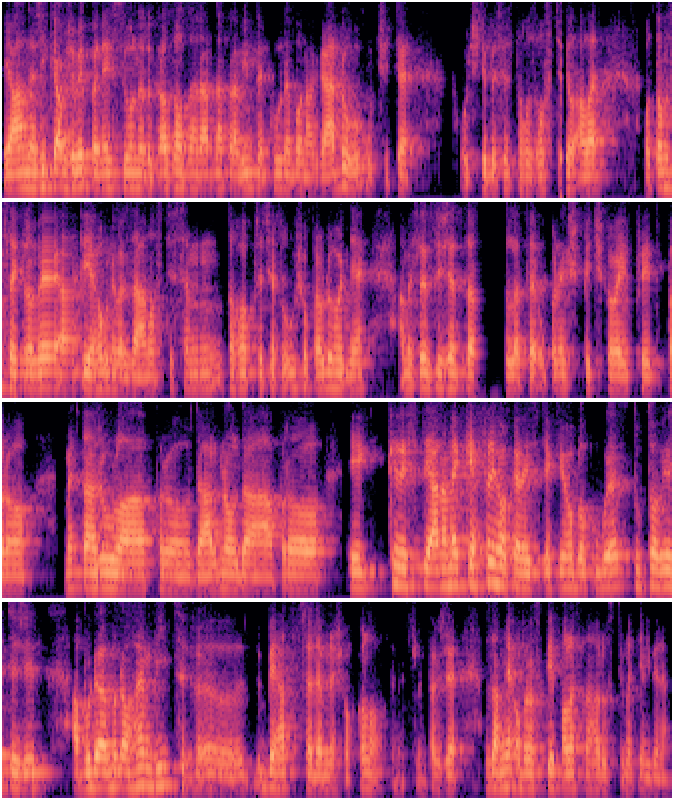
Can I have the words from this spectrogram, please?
Já neříkám, že by Penny Sewell nedokázal zahrát na pravým teklu nebo na gardu, určitě, určitě by se z toho zhostil, ale o tom Slaterovi a ty jeho univerzálnosti jsem toho přečetl už opravdu hodně a myslím si, že tohle je úplně špičkový fit pro Metarula, pro Darnolda, pro i Kristiana McCaffreyho, který z těch jeho bloků bude tutově těžit a bude mnohem víc uh, běhat středem než okolo, si myslím. Takže za mě obrovský palec nahoru s tím výběrem.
